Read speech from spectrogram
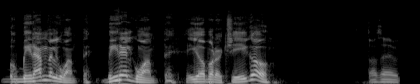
Virando el guante. Vira el guante. Y yo, pero chico, Entonces,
